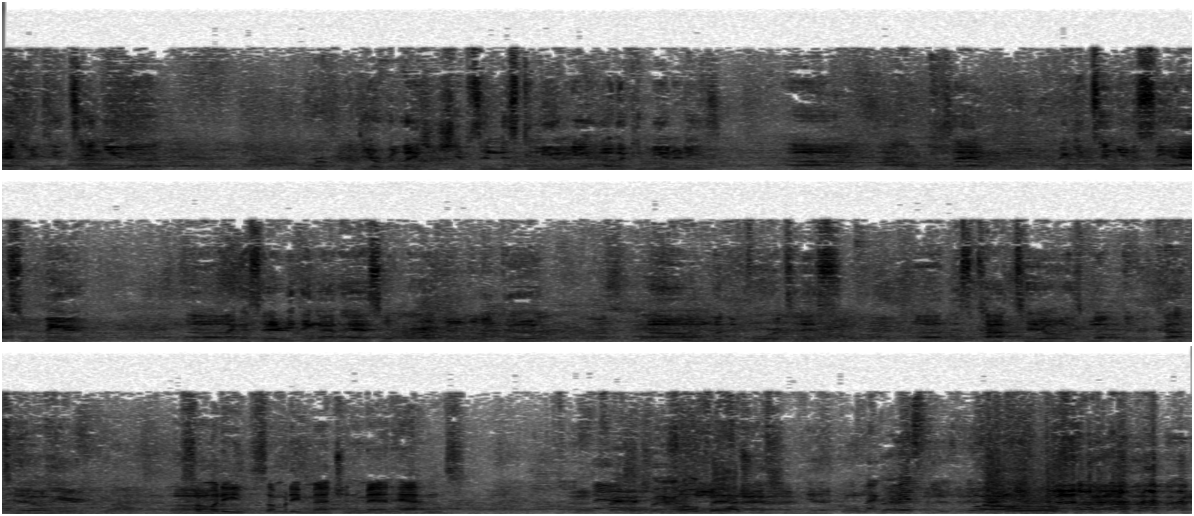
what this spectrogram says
as you continue to work with your relationships in this community and other communities, um, my hope is that we continue to see Axle Beer. Uh, like I said, everything I've had so far has been really good. Um, I'm looking forward to this uh, this cocktail, this malt liquor cocktail here. Um, Somebody somebody mentioned Manhattan's. Old fashioned. Yeah. Like whiskey.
